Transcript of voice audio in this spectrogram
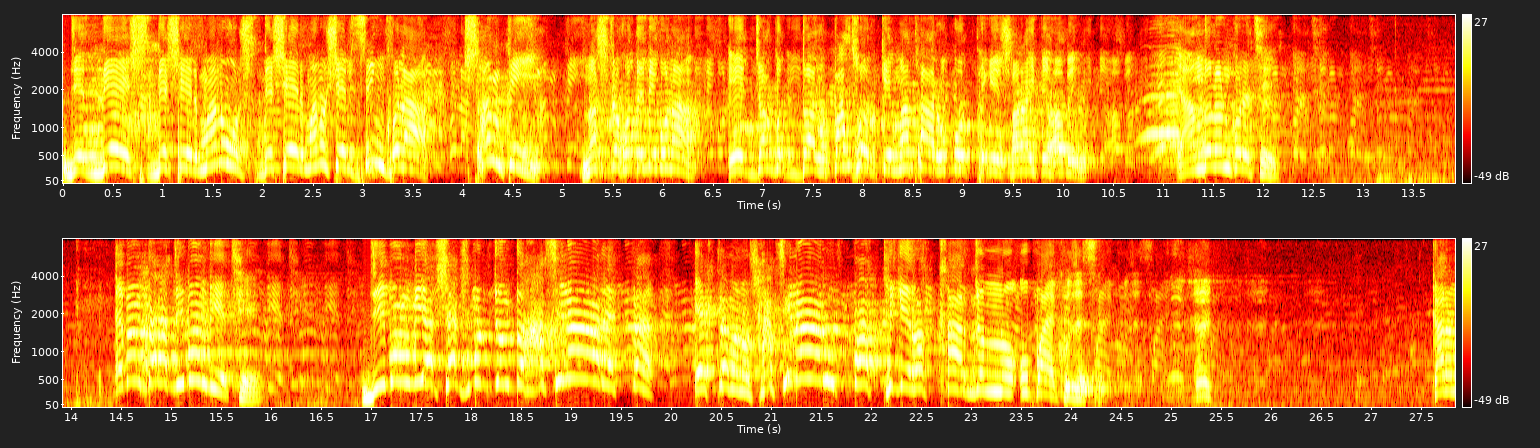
যে দেশ, দেশের মানুষ, দেশের মানুষের শৃঙ্খলা, শান্তি নষ্ট হতে দেব না। এই জগদ্দল পাথরকে মাথার উপর থেকে সরাইতে হবে। এ আন্দোলন করেছে। এবং তারা জীবন দিয়েছে। জীবন দিয়া শেষ পর্যন্ত হাসিনার একটা একটা মানুষ হাসিনার উৎপাত থেকে রক্ষার জন্য উপায় খুঁজেছে। কারণ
